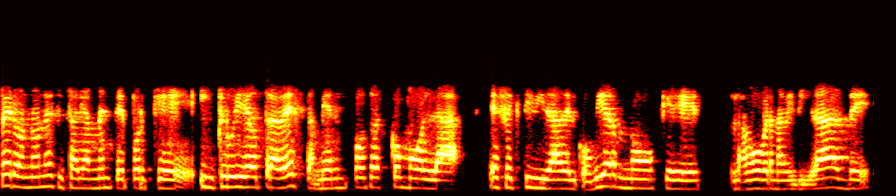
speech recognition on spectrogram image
pero no necesariamente porque incluye otra vez también cosas como la efectividad del gobierno, que la gobernabilidad de,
